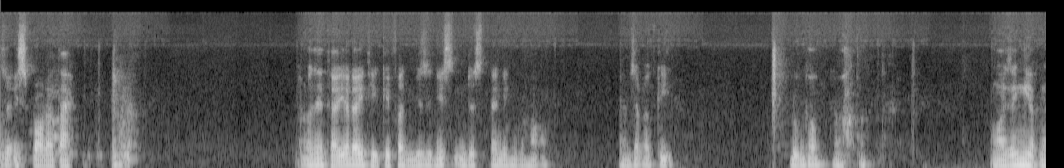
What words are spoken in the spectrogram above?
rồi explore data bạn có thể thấy ở đây thì cái phần business understanding của họ làm rất là kỹ. Đúng không ngoài doanh nghiệp nhỉ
